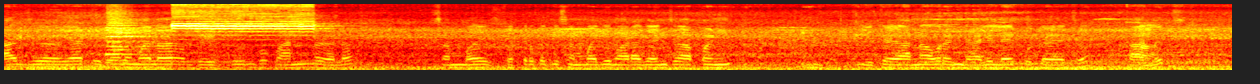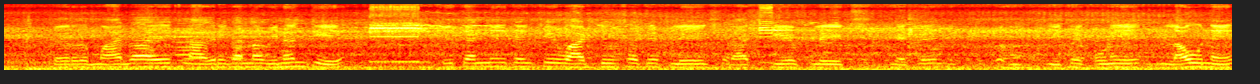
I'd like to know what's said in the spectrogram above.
आज या ठिकाणी मला भेट देऊन खूप आनंद झाला. संभाजी छत्रपती संभाजी महाराजांचं आपण इथे अनावरण झालेलं आहे पुतळ्याचं कालच. तर मला एक नागरिकांना विनंती आहे की त्यांनी त्यांचे वाढदिवसाचे फ्लेक्स राजकीय फ्लेक्स याचे इथे कोणी लावू नये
